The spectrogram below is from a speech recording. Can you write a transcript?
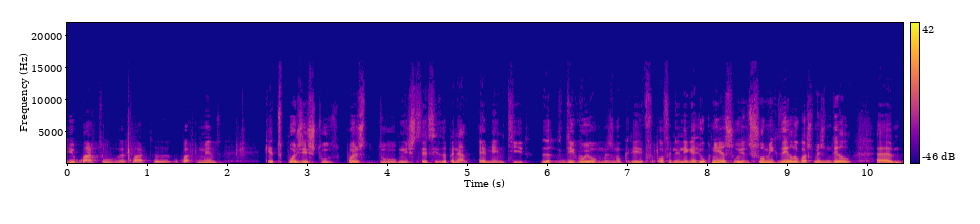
E o quarto, a quarto, o quarto momento, que é depois disto tudo, depois do ministro ter sido apanhado a mentir, digo eu, mas não queria ofender ninguém, eu conheço, eu sou amigo dele, eu gosto mesmo dele, uh,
